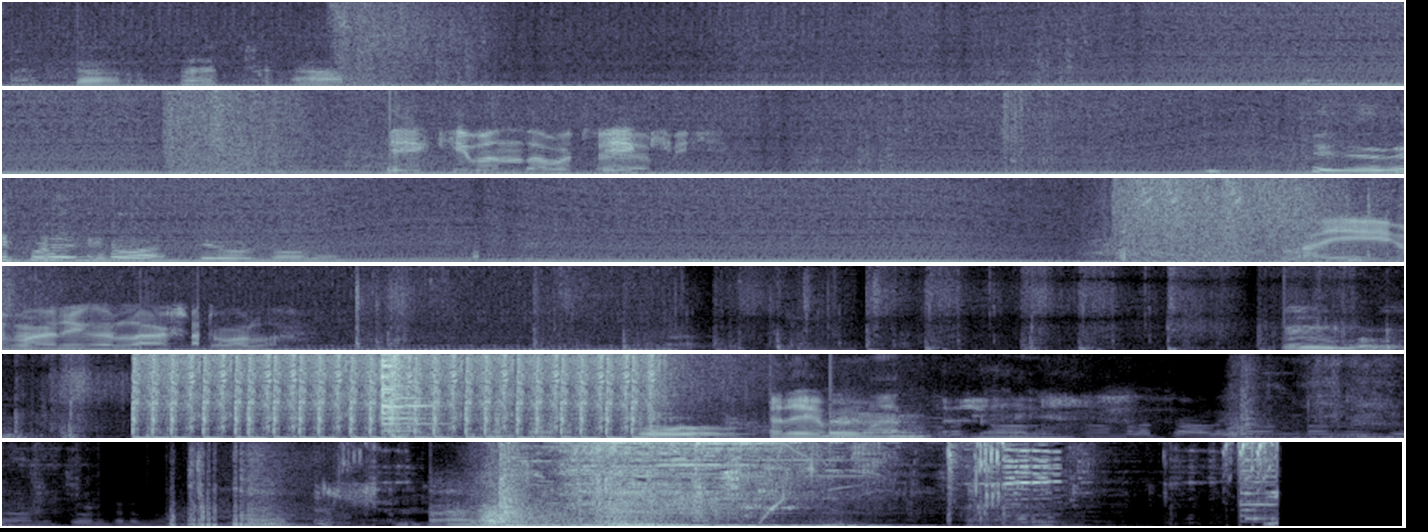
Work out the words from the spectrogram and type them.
Back up, back up. एक ही बंदा बचा है अभी। ये देखो क्या बंदे उठो ला ये हमारे का लास्ट वाला। അതെ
